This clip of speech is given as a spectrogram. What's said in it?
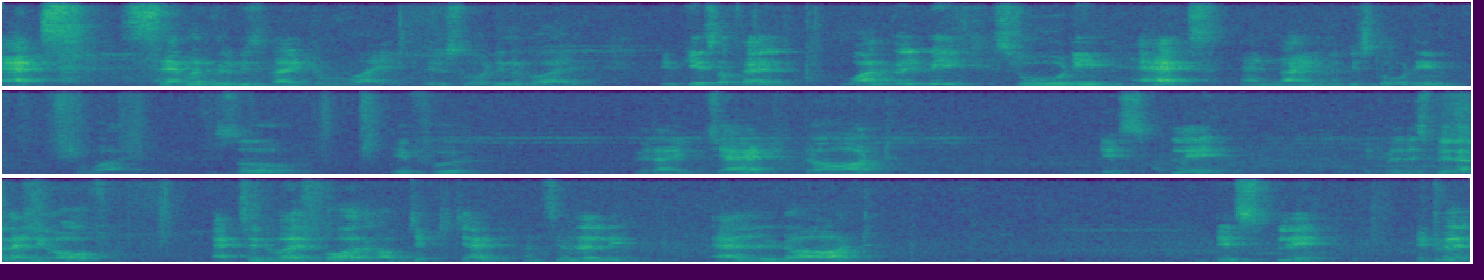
X, 7 will be supplied to Y, will be stored in Y. In case of L, 1 will be stored in X and 9 will be stored in Y. So if uh, we write Z dot display, it will display the value of X and Y for object Z and similarly L dot display, it will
